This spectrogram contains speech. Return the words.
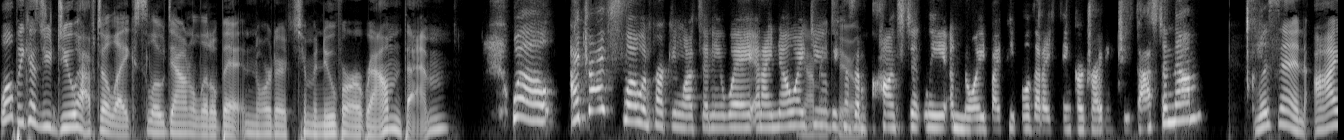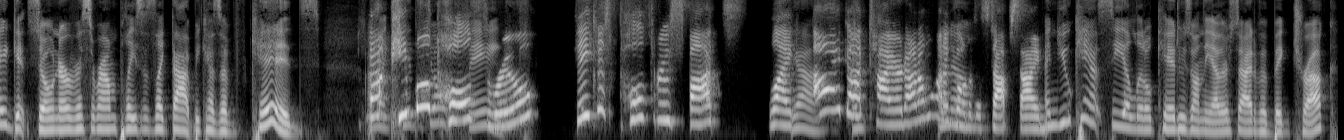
Well, because you do have to like slow down a little bit in order to maneuver around them. Well, I drive slow in parking lots anyway, and I know I Yeah, do because too. I'm constantly annoyed by people that I think are driving too fast in them. Listen, I get so nervous around places like that because of kids. Yeah, like, people don't pull think. through. They just pull through spots. Like Yeah. I got And- tired. I don't want to go to the stop sign. And you can't see a little kid who's on the other side of a big truck.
